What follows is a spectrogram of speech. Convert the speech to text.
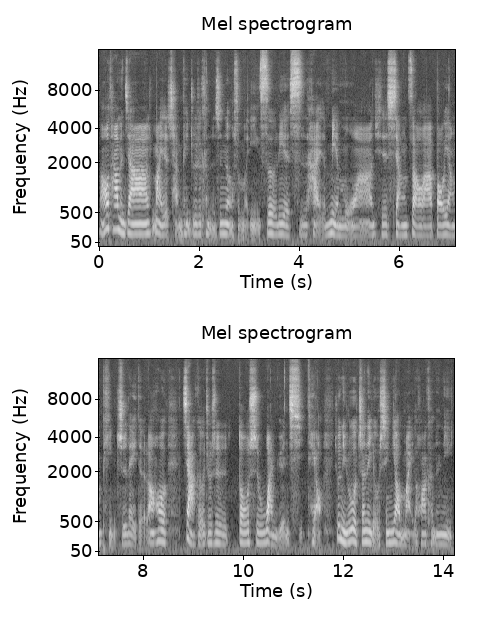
然后他们家卖的产品就是可能是那种什么以色列死海的面膜啊，这些香皂啊、保养品之类的，然后价格就是都是万元起跳。就你如果真的有心要买的话，可能你。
